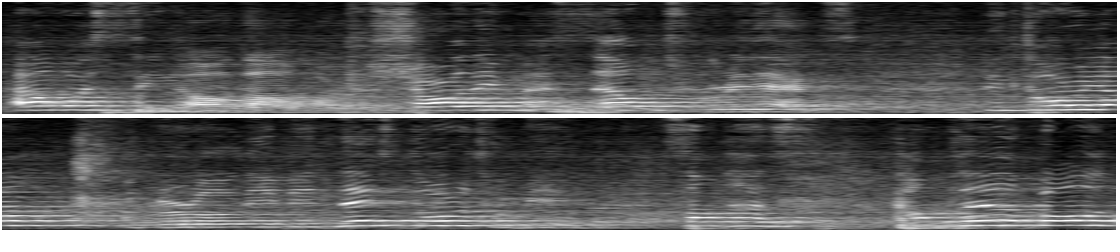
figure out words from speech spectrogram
I was sitting out loud shouting myself to relax. Victoria, a girl living next door to me, sometimes complained about the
